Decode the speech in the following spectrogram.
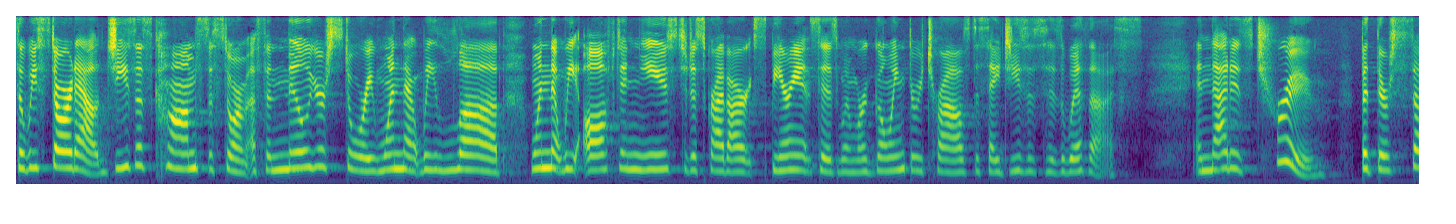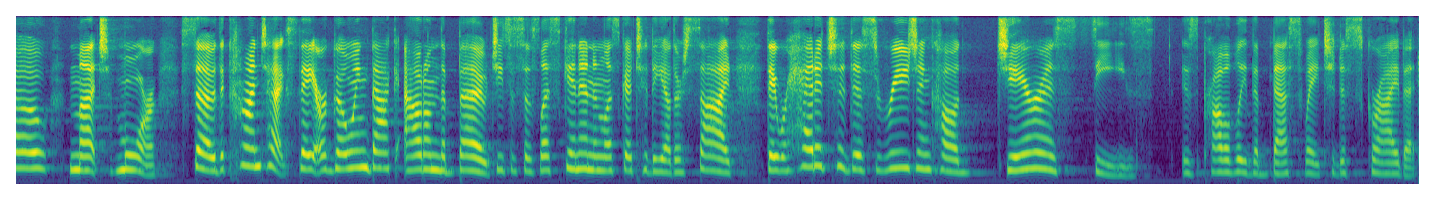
So we start out Jesus calms the storm, a familiar story, one that we love, one that we often use to describe our experiences when we're going through trials to say Jesus is with us. And that is true but there's so much more. So, the context, they are going back out on the boat. Jesus says, Let's get in and let's go to the other side. They were headed to this region called Gerasenes, is probably the best way to describe it.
